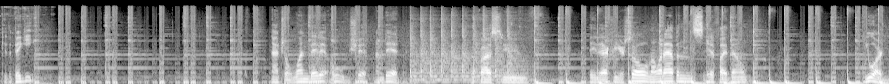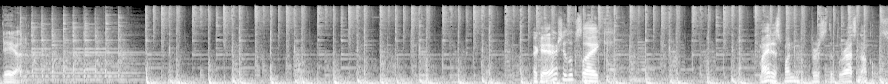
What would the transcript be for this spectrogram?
Get the piggy. Natural one, baby. Oh, shit. I'm dead. It costs you data for your soul. Now what happens if I don't? You are dead. Okay, it actually looks like minus one versus the brass knuckles.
